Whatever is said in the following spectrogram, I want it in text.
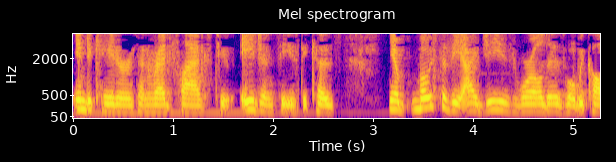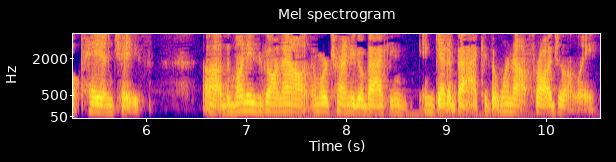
indicators and red flags to agencies because you know most of the IG's world is what we call pay and chase. Uh, the money's gone out and we're trying to go back and, and get it back if it went out fraudulently.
